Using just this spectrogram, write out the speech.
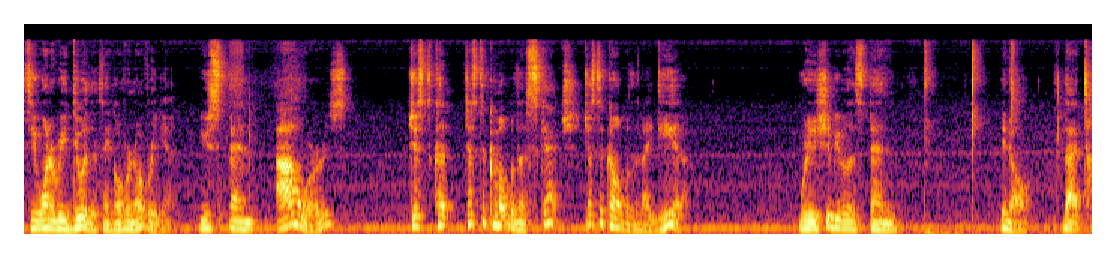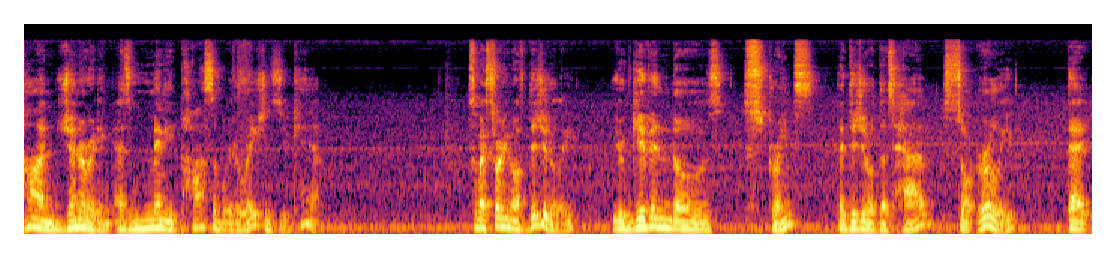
So you want to redo the thing over and over again you spend hours just to, cut, just to come up with a sketch, just to come up with an idea. Where you should be able to spend, you know, that time generating as many possible iterations as you can. So by starting off digitally, you're given those strengths that digital does have so early that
